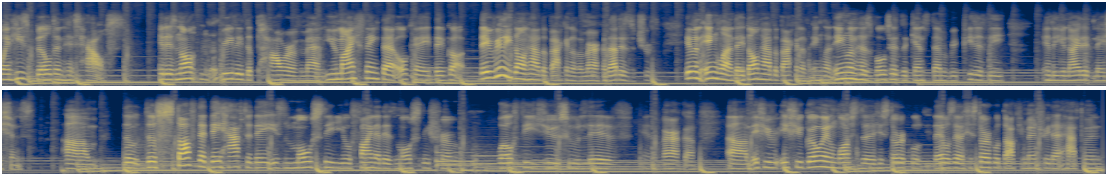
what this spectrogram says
when He's building His house, it is not really the power of man. You might think that okay, they've got they really don't have the backing of America. That is the truth. Even England, they don't have the backing of England. England has voted against them repeatedly in the United Nations. Um, the the stuff that they have today is mostly you'll find it is mostly from wealthy Jews who live in America. Um, if you if you go and watch the historical, there was a historical documentary that happened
